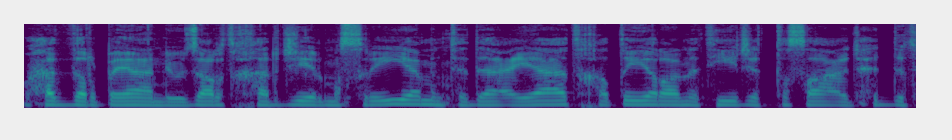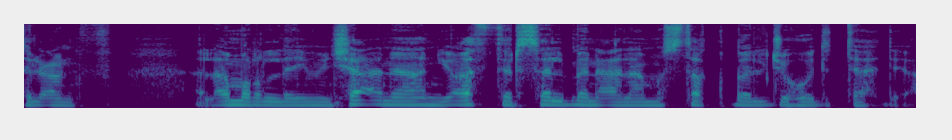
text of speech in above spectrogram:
وحذر بيان لوزارة الخارجية المصرية من تداعيات خطيرة نتيجة تصاعد حدة العنف الأمر الذي من شأنه أن يؤثر سلبا على مستقبل جهود التهدئة.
